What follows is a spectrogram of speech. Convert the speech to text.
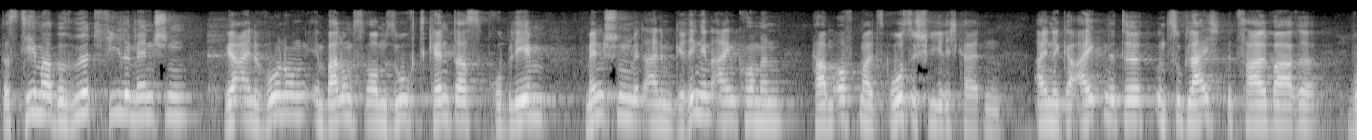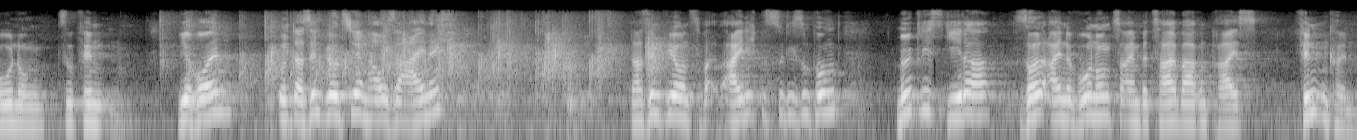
Das Thema berührt viele Menschen. Wer eine Wohnung im Ballungsraum sucht, kennt das Problem. Menschen mit einem geringen Einkommen haben oftmals große Schwierigkeiten, eine geeignete und zugleich bezahlbare Wohnung zu finden. Wir wollen, und da sind wir uns hier im Hause einig, da sind wir uns einig bis zu diesem Punkt. Möglichst jeder soll eine Wohnung zu einem bezahlbaren Preis finden können.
